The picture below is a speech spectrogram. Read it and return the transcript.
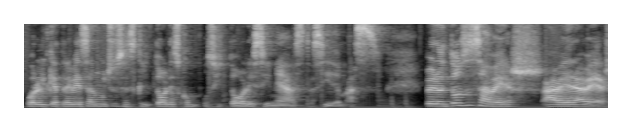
por el que atraviesan muchos escritores, compositores, cineastas y demás. Pero entonces, a ver, a ver, a ver.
